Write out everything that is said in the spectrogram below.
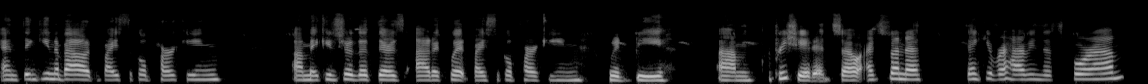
And thinking about bicycle parking, uh, making sure that there's adequate bicycle parking would be um, appreciated. So I just want to thank you for having this forum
